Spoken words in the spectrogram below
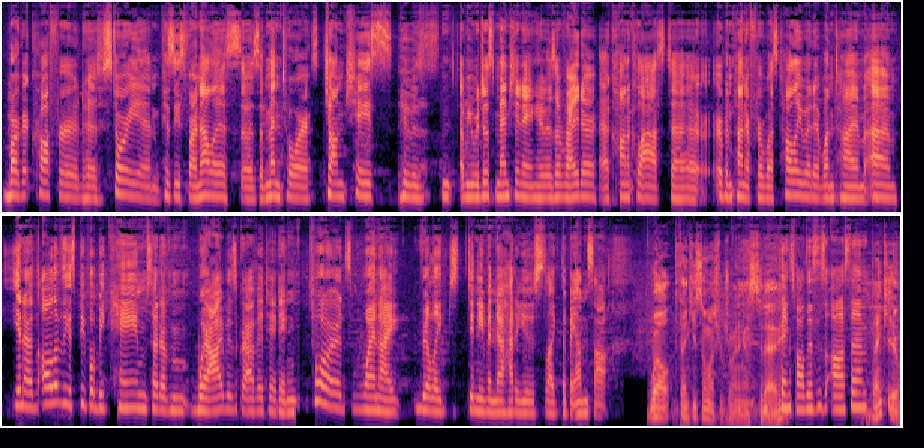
Margaret Crawford, a historian, Kazys Varnelis was a mentor, John Chase, who was, we were just mentioning, who was a writer, a iconoclast, uh, urban planner for West Hollywood at one time. Um, you know, all of these people became sort of where I was gravitating towards when I really didn't even know how to use like the bandsaw. Well, thank you so much for joining us today. Thanks, Paul. This is awesome. Thank you.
